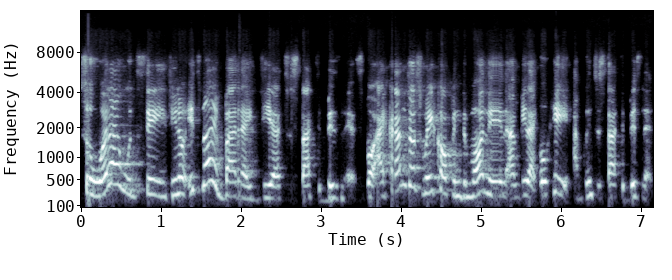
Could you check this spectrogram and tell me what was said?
So what I would say is, you know, it's not a bad idea to start a business, but I can't just wake up in the morning and be like, okay, I'm going to start a business.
